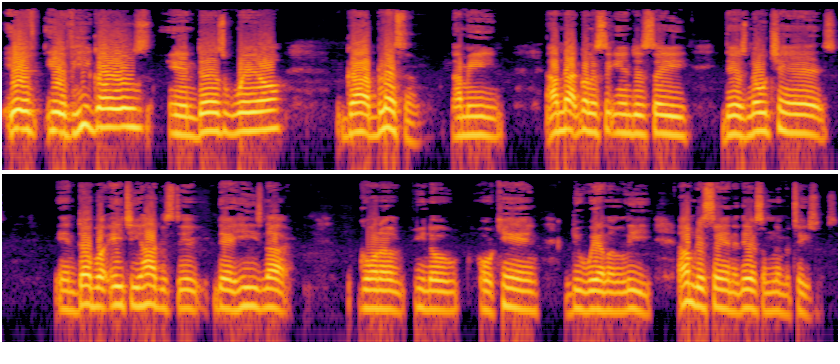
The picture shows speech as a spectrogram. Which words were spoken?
if if he goes and does well, God bless him. I mean, I'm not going to sit here and just say there's no chance in double HE hockey stick that he's not going to, you know, or can do well in the league. I'm just saying that there's some limitations.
